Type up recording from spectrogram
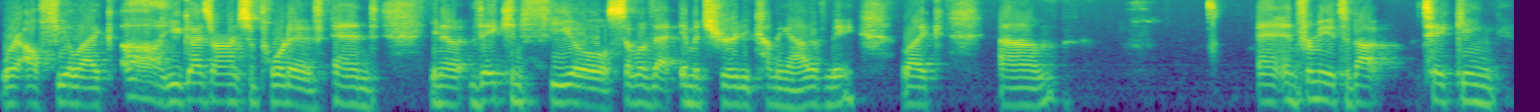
where I'll feel like, oh, you guys aren't supportive. And, you know, they can feel some of that immaturity coming out of me. Like, um, and, and for me, it's about taking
